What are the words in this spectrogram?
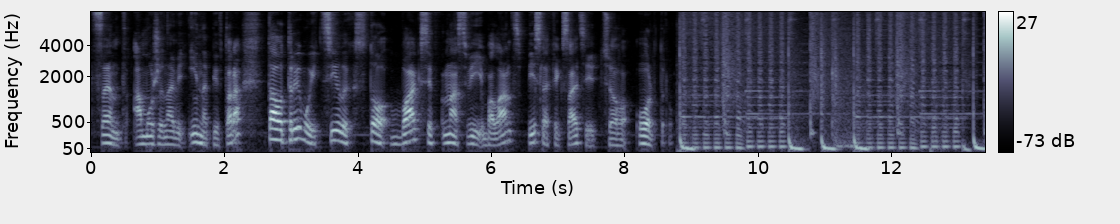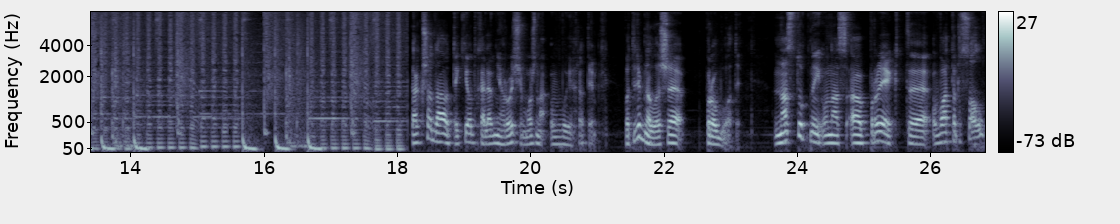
цент, а може навіть і на півтора, та отримуй цілих 100 баксів на свій баланс після фіксації цього ордеру. Так що, да, от такі от халявні гроші можна виграти. Потрібно лише пробувати. Наступний у нас а, проєкт е, WaterSol.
